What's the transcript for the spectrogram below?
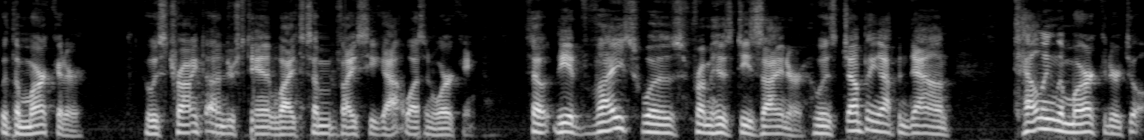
with a marketer who was trying to understand why some advice he got wasn't working. So the advice was from his designer, who was jumping up and down, telling the marketer to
